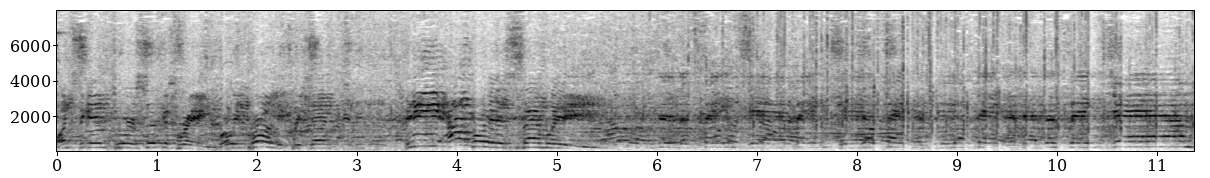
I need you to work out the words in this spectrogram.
Once again to our circus ring, where we proudly present the Alvarez family. Jam, Jam, Jam,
